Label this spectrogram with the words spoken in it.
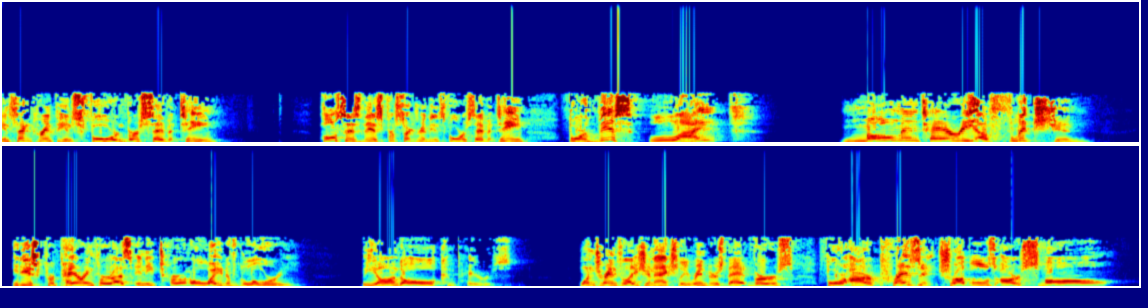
In 2 Corinthians 4 and verse 17, Paul says this, 1 Corinthians 4, 17, for this light, momentary affliction, it is preparing for us an eternal weight of glory beyond all comparison. One translation actually renders that verse, for our present troubles are small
